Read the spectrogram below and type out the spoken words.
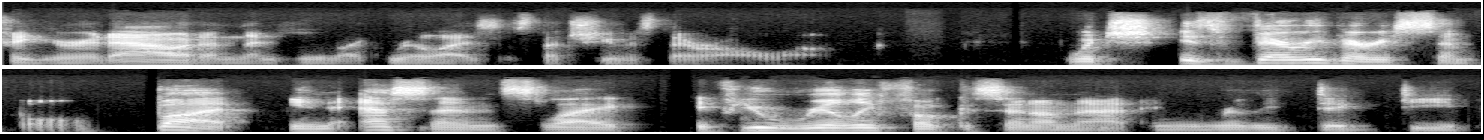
figure it out. And then he like realizes that she was there all along, which is very, very simple. But in essence, like if you really focus in on that and you really dig deep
